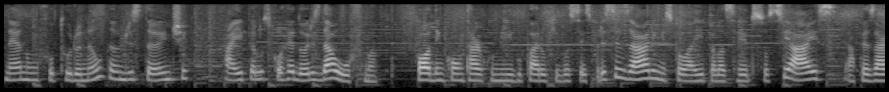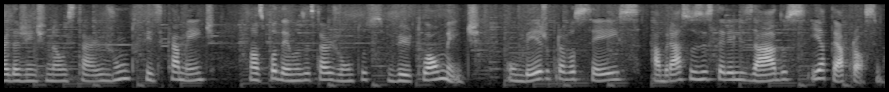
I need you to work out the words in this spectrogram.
né, num futuro não tão distante, aí pelos corredores da UFMA. Podem contar comigo para o que vocês precisarem, estou aí pelas redes sociais, apesar da gente não estar junto fisicamente, nós podemos estar juntos virtualmente. Um beijo para vocês, abraços esterilizados e até a próxima.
